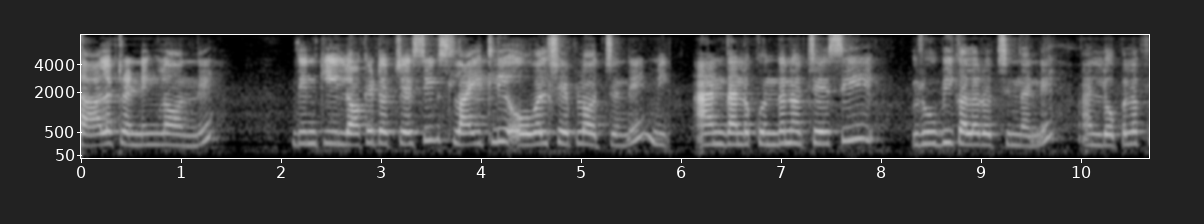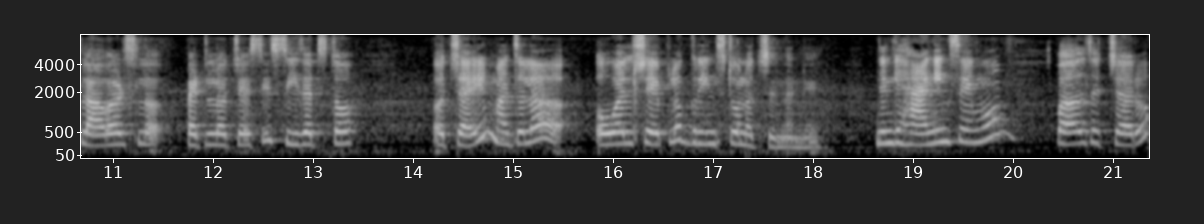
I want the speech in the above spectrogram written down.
చాలా ట్రెండింగ్లో ఉంది. దీనికి లాకెట్ వచ్చేసి స్లైట్లీ ఓవల్ షేప్లో వచ్చింది. మీ అండ్ దానిలో కుందన్ వచ్చేసి రూబీ కలర్ వచ్చిందండి. అండ్ లోపల ఫ్లవర్స్లో పెటల్ వచ్చేసి సీజర్స్తో వచ్చాయి. మధ్యలో ఓవల్ షేప్లో గ్రీన్ స్టోన్ వచ్చిందండి. దీనికి హ్యాంగింగ్స్ ఏమో పర్ల్స్ ఇచ్చారు.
